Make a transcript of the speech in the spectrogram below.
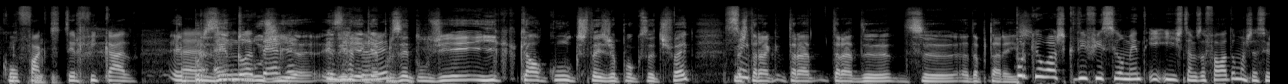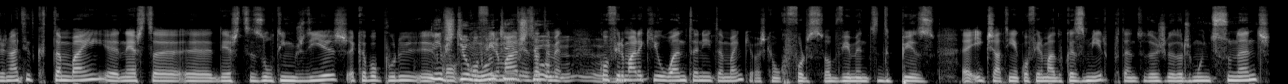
com o facto de ter ficado. É presentologia, eu diria que é presentologia e calculo que esteja pouco satisfeito, mas terá, terá, terá de, de, se adaptar a isso. Porque eu acho que dificilmente, e, e, estamos a falar do Manchester United, que também eh, nesta, uh, destes últimos dias acabou por uh, investiu con confirmar, muito, investiu, exatamente, confirmar aqui o Anthony também, que eu acho que é um reforço, obviamente, de peso e que já tinha confirmado o Casemiro, portanto, dois jogadores muito sonantes.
